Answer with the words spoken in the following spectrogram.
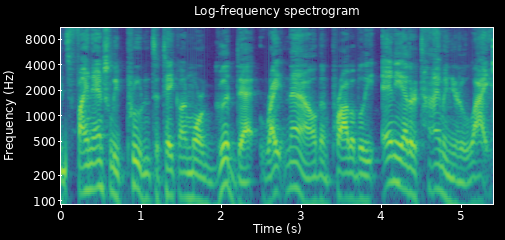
it's financially prudent to take on more good debt right now than probably any other time in your life.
